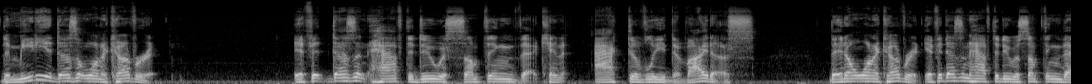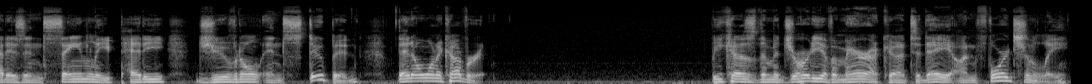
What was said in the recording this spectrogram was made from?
the media doesn't want to cover it if it doesn't have to do with something that can actively divide us, they don't want to cover it. If it doesn't have to do with something that is insanely petty, juvenile, and stupid, they don't want to cover it. Because the majority of America today, unfortunately,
